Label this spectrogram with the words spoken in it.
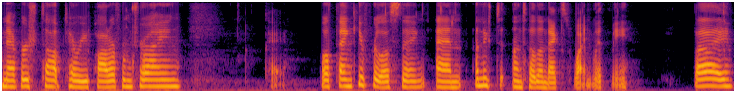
never stopped Harry Potter from trying. Okay. Well, thank you for listening, and until the next wine with me. Bye.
